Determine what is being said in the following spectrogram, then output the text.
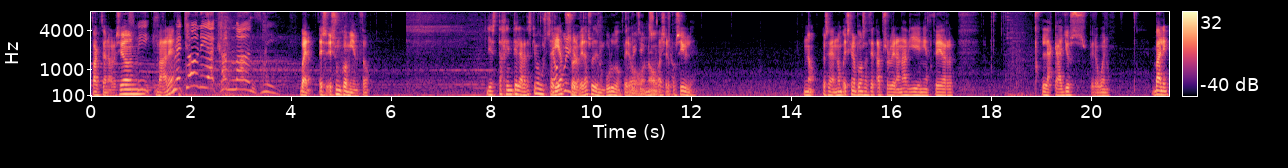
Pacto en agresión. Vale. Bueno, es, un comienzo. Y esta gente, la verdad es que me gustaría absorber a Sudemburgo, pero no va a ser posible. No, o sea, no, es que no podemos hacer absorber a nadie ni hacer lacayos, pero bueno. Vale.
